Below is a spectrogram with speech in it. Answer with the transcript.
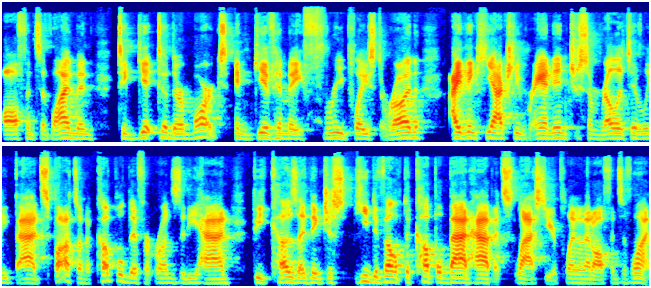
offensive linemen to get to their marks and give him a free place to run. I think he actually ran into some relatively bad spots on a couple different runs that he had because I think just he developed a couple bad habits last year playing on that offensive line.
